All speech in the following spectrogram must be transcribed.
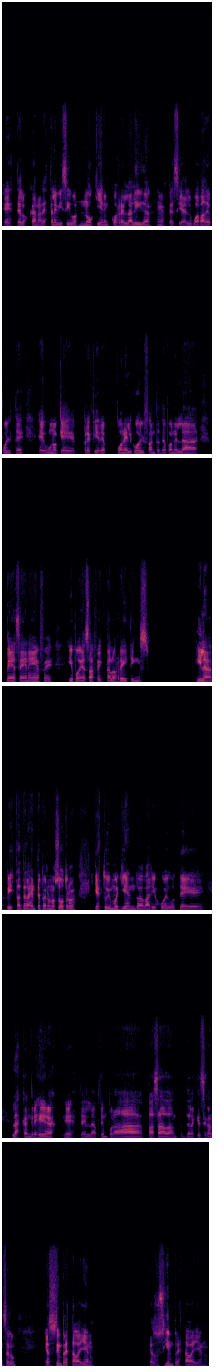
este, los canales televisivos no quieren correr la liga, en especial Guapa Deporte es uno que prefiere poner golf antes de poner la BSNF y pues eso afecta los ratings y las vistas de la gente, pero nosotros que estuvimos yendo a varios juegos de las cangrejeras este, en la temporada pasada, antes de la que se canceló, eso siempre estaba lleno. Eso siempre estaba lleno.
